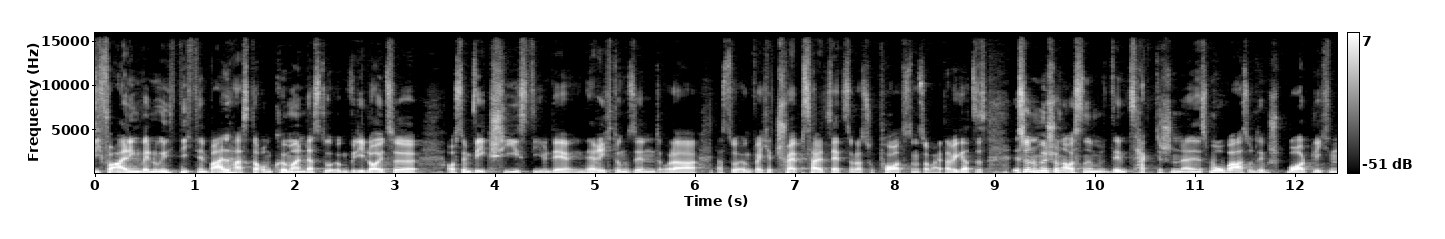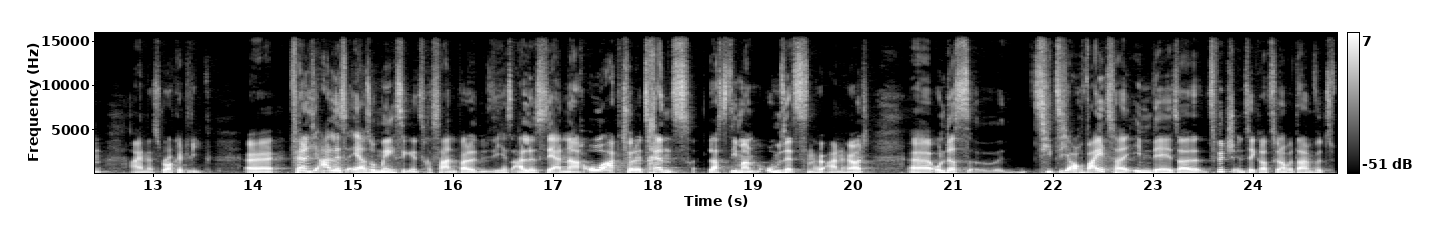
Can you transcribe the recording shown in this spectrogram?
dich vor allen Dingen, wenn du nicht den Ball hast, darum kümmern, dass du irgendwie die Leute aus dem Weg schießt, die in der, in der Richtung sind oder dass du irgendwelche Traps halt setzt oder supportst und so weiter. Wie gesagt, das ist so eine Mischung aus einem, dem taktischen eines MOBAs und dem sportlichen eines Rocket League. Äh, Fände ich alles eher so mäßig interessant, weil sich jetzt alles sehr nach, oh, aktuelle Trends, lass die mal umsetzen, anhört. Äh, und das zieht sich auch weiter in dieser Twitch-Integration, aber dann wird es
